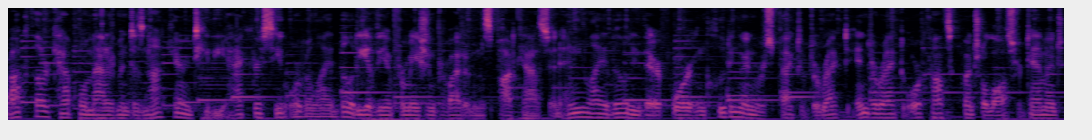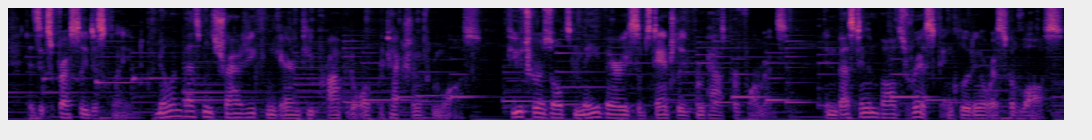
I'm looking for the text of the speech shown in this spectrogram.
Rockefeller Capital Management does not guarantee the accuracy or reliability of the information provided in this podcast, and any liability, therefore, including in respect of direct, indirect, or consequential loss or damage, is expressly disclaimed. No investment strategy can guarantee profit or protection from loss. Future results may vary substantially from past performance. Investing involves risk, including a risk of loss.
